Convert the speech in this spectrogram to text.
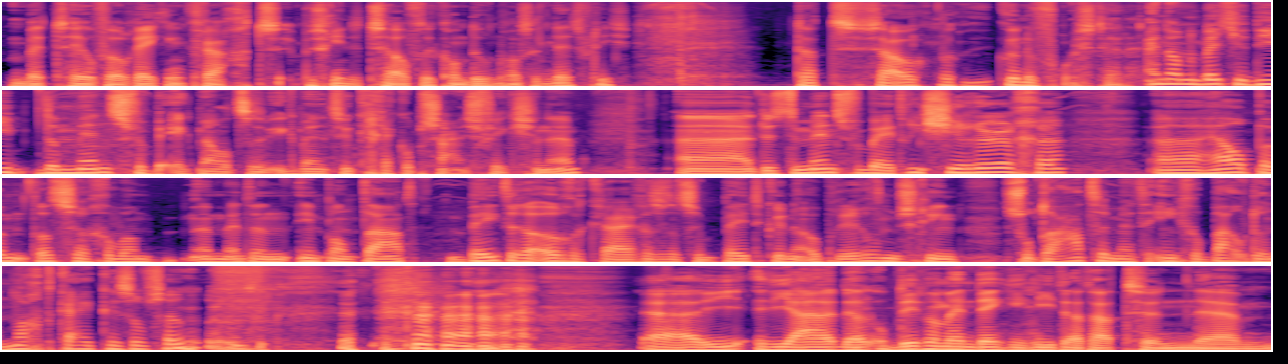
met heel veel rekenkracht misschien hetzelfde kan doen als het netvlies. Dat zou ik me kunnen voorstellen. En dan een beetje die, de mens ik ben, ik ben natuurlijk gek op science fiction. Hè? Uh, dus de mensverbetering, chirurgen uh, helpen dat ze gewoon met een implantaat betere ogen krijgen, zodat ze beter kunnen opereren. Of misschien soldaten met ingebouwde nachtkijkers of zo. Uh, ja, op dit moment denk ik niet dat dat een um,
